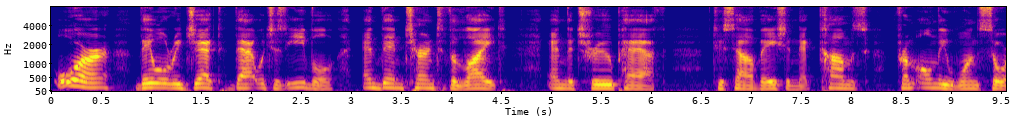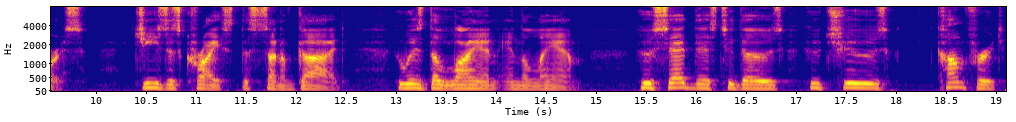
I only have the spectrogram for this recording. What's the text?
Or they will reject that which is evil and then turn to the light and the true path to salvation that comes from only one source Jesus Christ, the Son of God, who is the Lion and the Lamb, who said this to those who choose comfort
